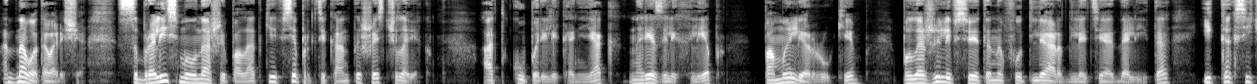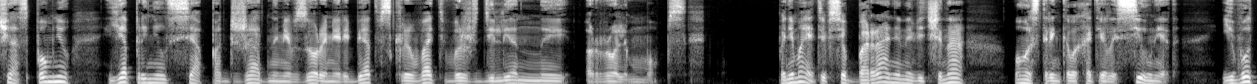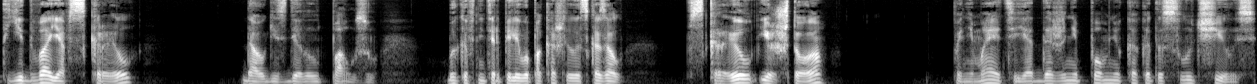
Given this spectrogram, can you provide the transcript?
одного товарища. Собрались мы у нашей палатки, все практиканты, шесть человек. Откупорили коньяк, нарезали хлеб, помыли руки, положили все это на футляр для теодолита и, как сейчас помню, я принялся под жадными взорами ребят вскрывать вожделенный роль мопс. Понимаете, все баранина, ветчина, остренького хотелось, сил нет. И вот едва я вскрыл... Дауги сделал паузу. Быков нетерпеливо покашлял и сказал, «Вскрыл, и что?» Понимаете, я даже не помню, как это случилось.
